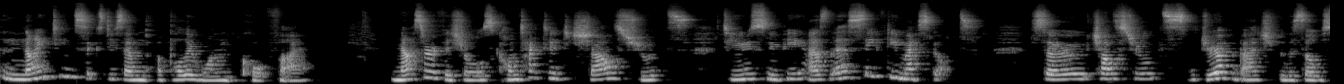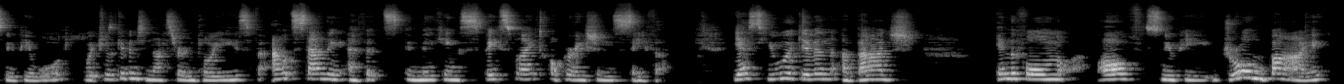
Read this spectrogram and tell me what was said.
the 1967 Apollo 1 caught fire, NASA officials contacted Charles Schulz to use Snoopy as their safety mascot. So Charles Schulz drew up a badge for the Silver Snoopy Award, which was given to NASA employees for outstanding efforts in making spaceflight operations safer. Yes, you were given a badge in the form of Snoopy drawn by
